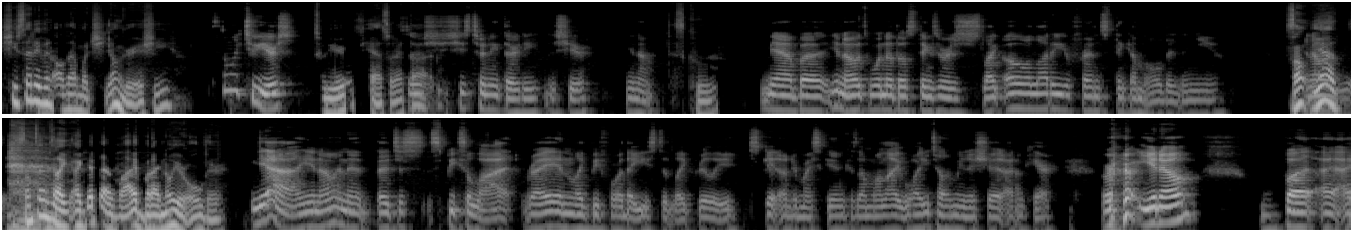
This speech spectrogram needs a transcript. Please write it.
She's not even all that much younger, is she? it's been like two years Two years? Yeah, that's what I so thought. she, she's turning 30 this year you know That's cool. yeah but you know it's one of those things where it's just like oh a lot of your friends think i'm older than you Some, You know, yeah, sometimes like I get that vibe, but I know you're older. Yeah, you know, and it that just speaks a lot, right? And like before, that used to like really just get under my skin because I'm like, why are you telling me this shit? I don't care, Or you know. But I, I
